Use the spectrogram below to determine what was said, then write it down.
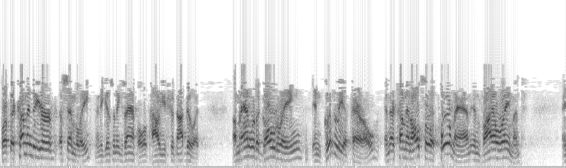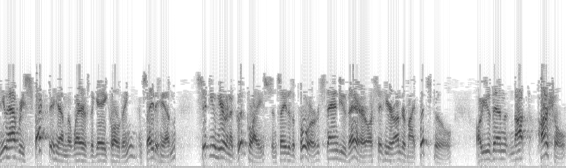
For if there come into your assembly, and he gives an example of how you should not do it, a man with a gold ring in goodly apparel, and there come in also a poor man in vile raiment, and you have respect to him that wears the gay clothing, and say to him, Sit you here in a good place, and say to the poor, Stand you there, or sit here under my footstool, are you then not partial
